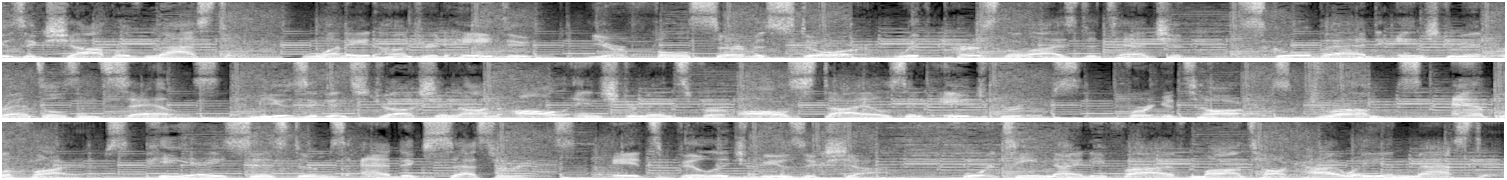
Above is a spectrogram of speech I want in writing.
Music Shop of Mastic. 1 800 Hey Dude, your full service store with personalized attention, school band instrument rentals and sales, music instruction on all instruments for all styles and age groups, for guitars, drums, amplifiers, PA systems, and accessories. It's Village Music Shop. 1495 Montauk Highway in Mastic.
